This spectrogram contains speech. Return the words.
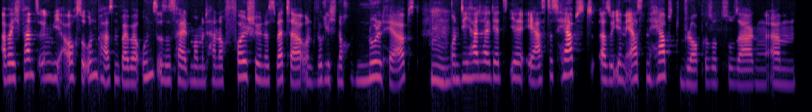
aber ich fand es irgendwie auch so unpassend, weil bei uns ist es halt momentan noch voll schönes Wetter und wirklich noch null Herbst. Hm. Und die hat halt jetzt ihr erstes Herbst, also ihren ersten Herbstvlog sozusagen. Ähm,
